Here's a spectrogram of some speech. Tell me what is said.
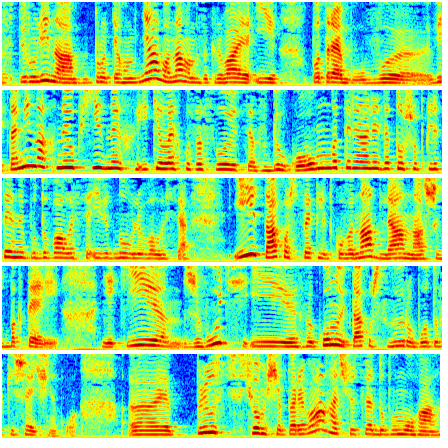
спіруліна протягом дня вона вам закриває і потребу в вітамінах необхідних, які легко засвоюються, в білковому матеріалі для того, щоб клітини будувалися і відновлювалися. І також це клітковина для наших бактерій, які живуть і виконують також свою роботу в кишечнику. Е, Плюс в чому ще перевага, що це допомога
